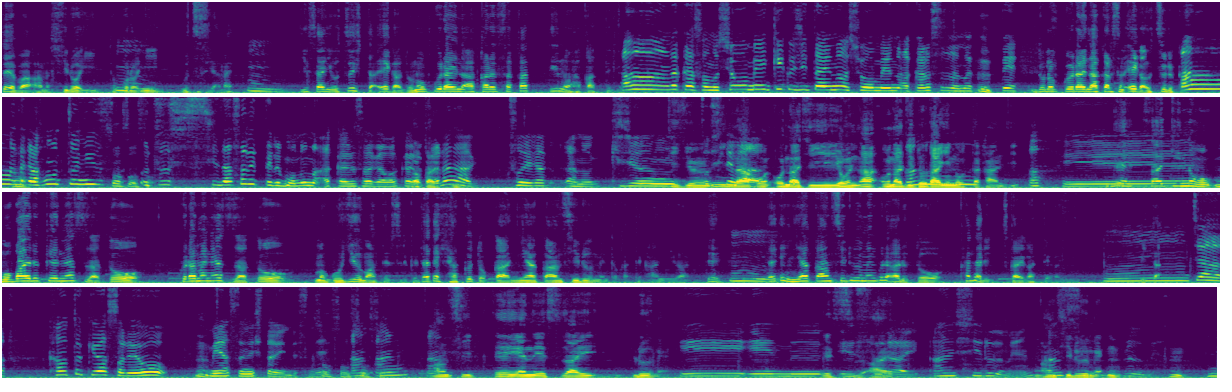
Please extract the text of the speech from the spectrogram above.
例えばあの白いところに映すじゃない、うん。実際に映した絵がどのくらいの明るさかっていうのを測ってるああだからその照明器具自体の照明の明るさじゃなくて、どのくらいの明るさの絵が映るか。ああだから本当に映し出されてるものの明るさが分かるからそれがあの基準基準とみんなしてはお同じような同じ土台に乗った感じ。あへえで最近のモモバイル系のやつだと暗めのやつだと、まあ、50もあったりするけど大体100とか200アンシルーメンとかって感じがあって、うん。大体200アンシルーメンぐらいあるとかなり使い勝手がいい、うーんじゃあ買うときはそれを目安にしたらいいんですね、そうそうそうそう。あんあんアンシ ANSI ルーメン。ANSI アンシルーメン？アンシルーメン。うん。ルーメン。う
